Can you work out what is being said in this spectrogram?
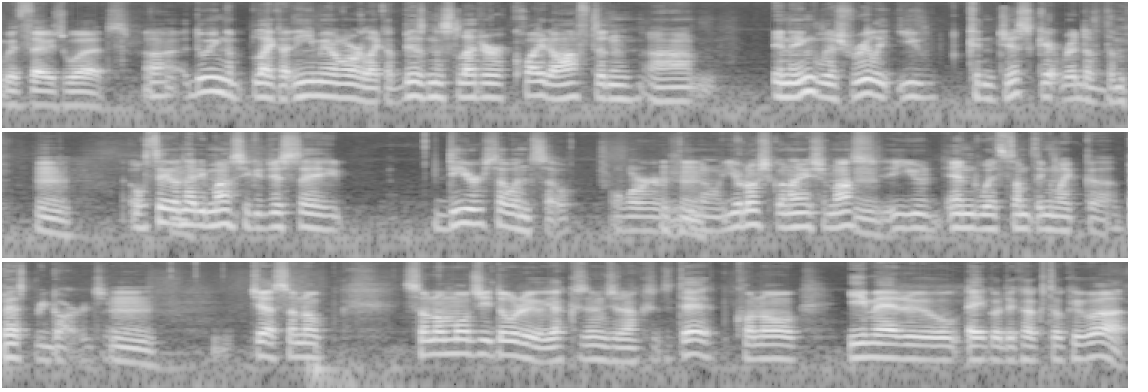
with those words? Uh, doing a, like an email or like a business letter, quite often um, in English, really, you can just get rid of them. Mm. "Oseo hmm. you could just say "Dear so and so," or mm-hmm. you know "Yoroshiku onaishimasu." Mm. You end with something like uh, "Best regards." Or, hmm. じゃあそのその文字通りを訳すんじゃなくてこの E メールを英語で書くときは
